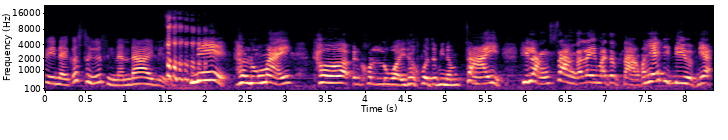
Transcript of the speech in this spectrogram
สีไหนก็ซื้อสีนั้นได้เลย นี่เธอรู้ไหม เธอเป็นคนรวย เธอควรจะมีน้ำใจ ที่หลังสั่งอะไรมาจากต่างประเทศดีๆแบบเนี้ย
